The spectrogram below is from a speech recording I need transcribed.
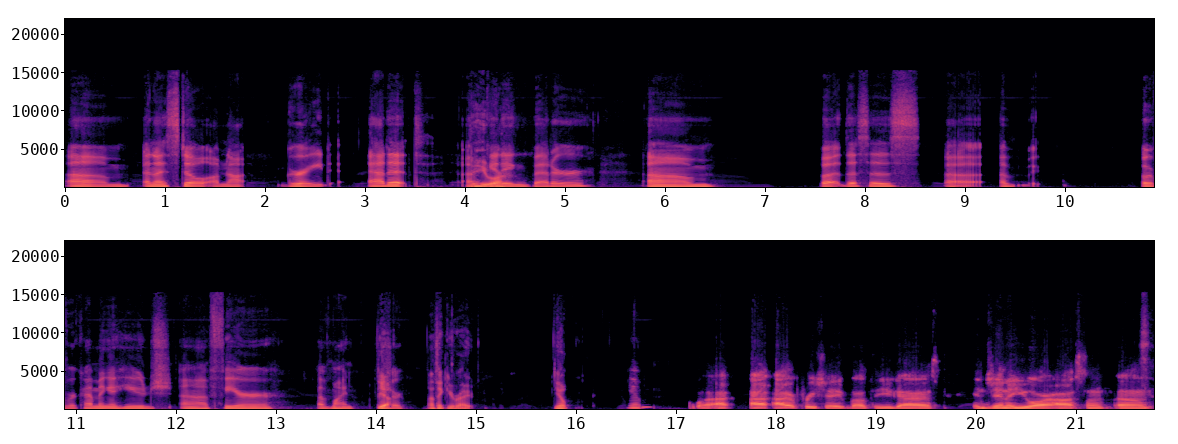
Um, and I still I'm not great at it. I'm Yeah, you are. getting better. Um, but this is uh, a, overcoming a huge uh, fear of mine. Yeah. Sure. I think you're right. Yep. Yep. Well, I, I, I appreciate both of you guys. And Jenna, you are awesome. Um,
